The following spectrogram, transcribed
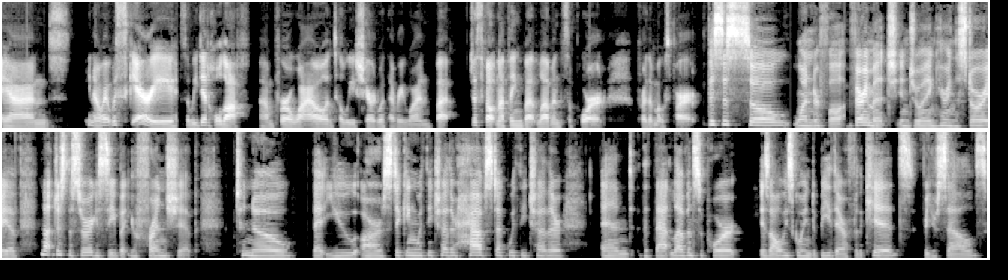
And you know, it was scary. So we did hold off um, for a while until we shared with everyone, but just felt nothing but love and support for the most part. This is so wonderful. Very much enjoying hearing the story of not just the surrogacy, but your friendship. To know that you are sticking with each other, have stuck with each other, and that that love and support is always going to be there for the kids, for yourselves.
